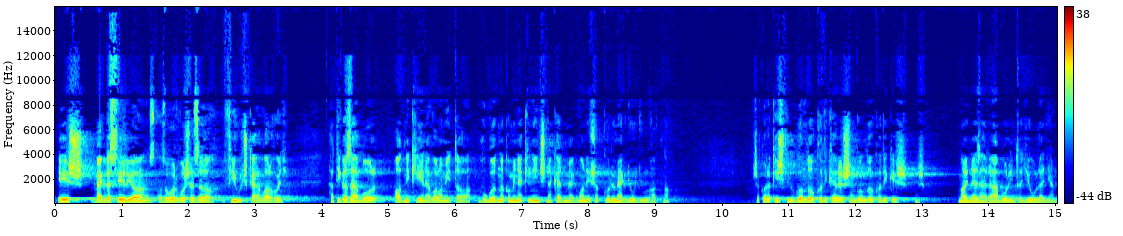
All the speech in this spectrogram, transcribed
És megbeszéli az, az orvos ezzel a fiúcskával, hogy hát igazából adni kéne valamit a hugodnak, ami neki nincs, neked megvan, és akkor ő meggyógyulhatna. És akkor a kisfiú gondolkodik, erősen gondolkodik, és, és nagy nehezen rábólint, hogy jó legyen.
